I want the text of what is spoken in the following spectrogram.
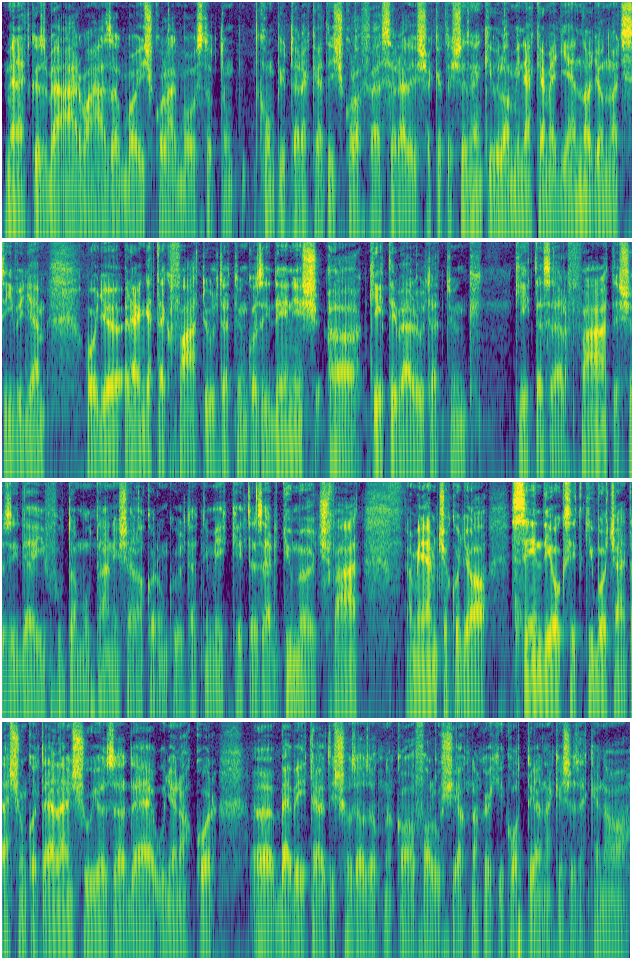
menet közben árvaházakba, iskolákba osztottunk komputereket, iskolafelszereléseket, és ezen kívül, ami nekem egy ilyen nagyon nagy szívügyem, hogy rengeteg fát ültetünk az idén is. Két éve ültettünk 2000 fát, és az idei futam után is el akarunk ültetni még 2000 gyümölcsfát, ami nem csak, hogy a széndiokszid kibocsátásunkat ellensúlyozza, de ugyanakkor bevételt is hoz azoknak a falusiaknak, akik ott élnek, és ezeken a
